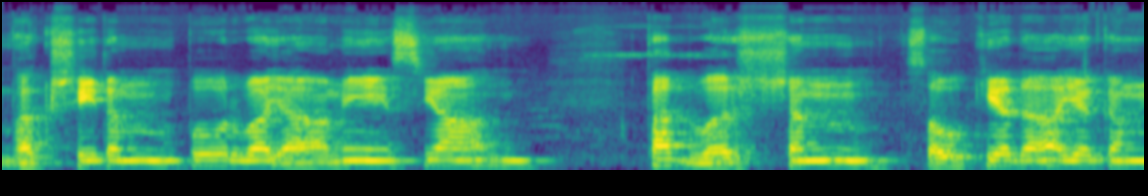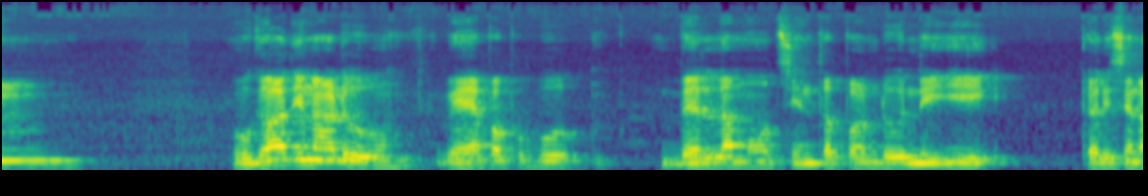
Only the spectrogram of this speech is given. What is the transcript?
భక్షితం పూర్వయామే స్యాన్ తద్వర్షం సౌఖ్యదాయకం ఉగాది నాడు వేప బెల్లము చింతపండు నెయ్యి కలిసిన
